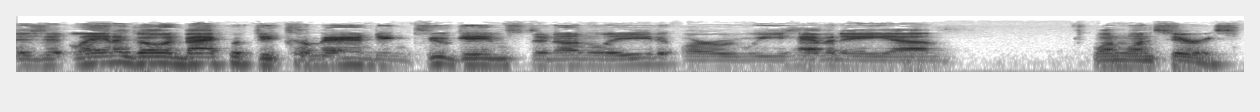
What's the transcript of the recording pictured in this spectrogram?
Is Atlanta going back with the commanding two games to none lead, or are we having a uh, one-one series?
